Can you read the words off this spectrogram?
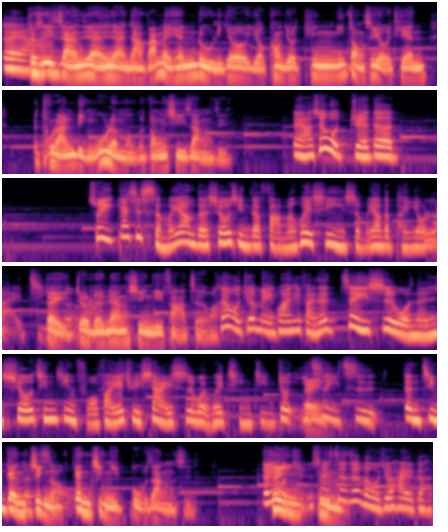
对啊，就是一直讲、一直讲、一直讲，讲，反正每天录，你就有空就听，你总是有一天会突然领悟了某个东西这样子。对啊，所以我觉得，所以应该是什么样的修行的法门会吸引什么样的朋友来？对，就能量吸引力法则嘛。所以我觉得没关系，反正这一世我能修清净佛法，也许下一世我也会清净，就一次一次。更进更进更进一步这样子，所以所以正正门我觉得还有一个很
